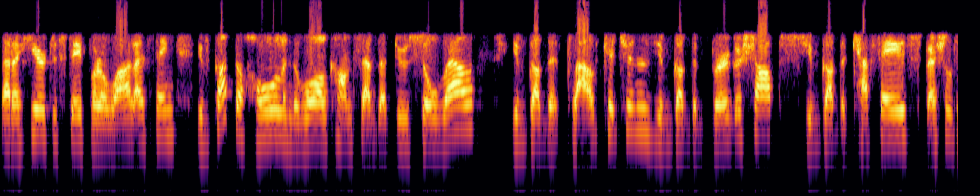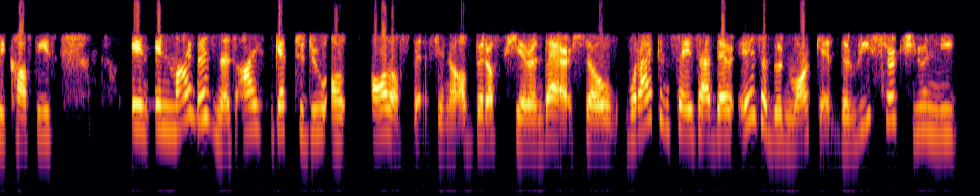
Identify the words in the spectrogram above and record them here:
that are here to stay for a while. I think you've got the hole in the wall concept that do so well. You've got the cloud kitchens, you've got the burger shops, you've got the cafes, specialty coffees in in my business, I get to do all all of this, you know, a bit of here and there. So what I can say is that there is a good market. The research you need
